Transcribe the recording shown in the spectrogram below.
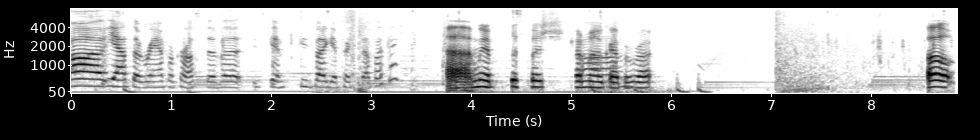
uh, yeah, the ramp across the divot. He's getting, he's about to get picked up, I think. Uh, I'm gonna let's push. I'm gonna grab a Um, rock. Oh,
